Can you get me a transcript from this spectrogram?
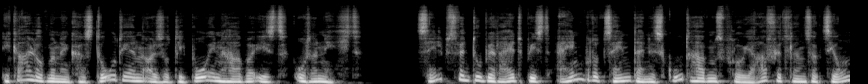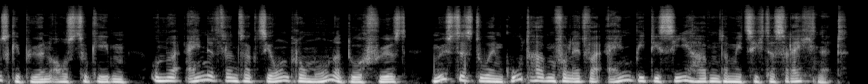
Egal ob man ein Custodian, also Depotinhaber ist oder nicht. Selbst wenn du bereit bist, ein Prozent deines Guthabens pro Jahr für Transaktionsgebühren auszugeben und nur eine Transaktion pro Monat durchführst, müsstest du ein Guthaben von etwa ein BTC haben, damit sich das rechnet.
